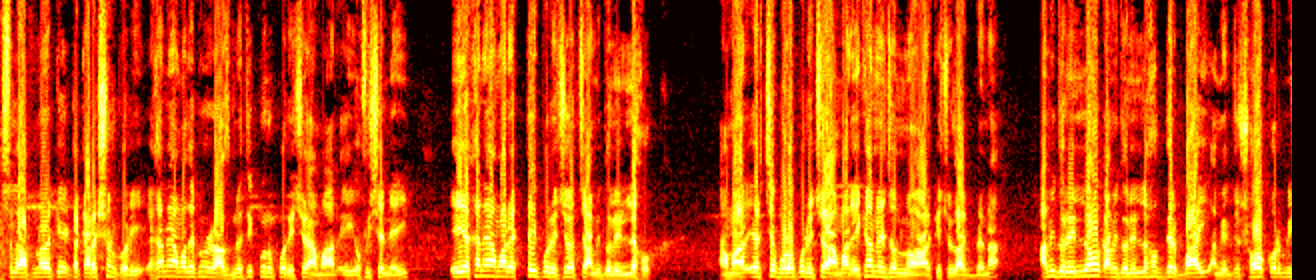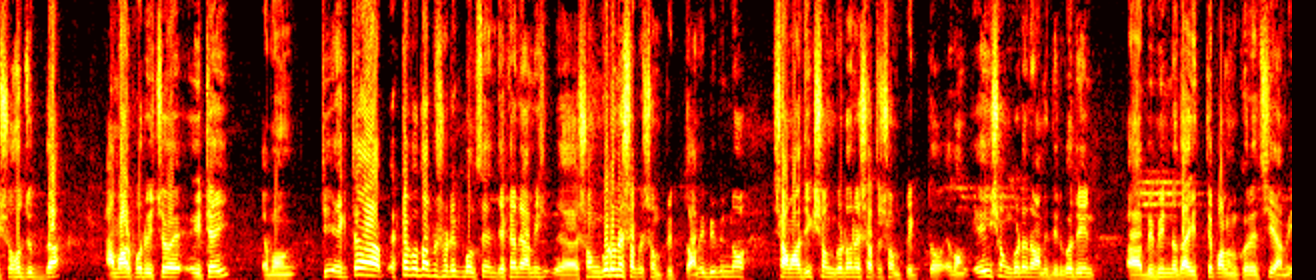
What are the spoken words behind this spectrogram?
আসলে আপনাকে একটা কারেকশন করি। এখানে আমাদের কোনো রাজনৈতিক কোনো পরিচয় আমার এই অফিসে নেই। এই এখানে আমার একটাই পরিচয় হচ্ছে আমি দলিল লেখক। আমার, এর চেয়ে বড় পরিচয় আমার এখানের জন্য আর কিছু লাগবে না। আমি দলিল লেখক আমি দলিল লেখকদের বাই আমি একজন সহকর্মী, সহযোদ্ধা। আমার পরিচয় এইটাই এবং একটা একটা কথা আপনি সঠিক বলছেন, যেখানে আমি সংগঠনের সাথে সম্পৃক্ত। আমি বিভিন্ন সামাজিক সংগঠনের সাথে সম্পৃক্ত এবং এই সংগঠনে আমি দীর্ঘদিন বিভিন্ন দায়িত্বে পালন করেছি আমি।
